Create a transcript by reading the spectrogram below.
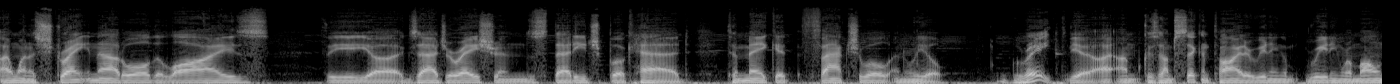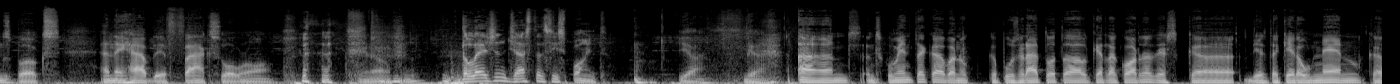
I want to straighten out all the lies, the uh, exaggerations that each book had to make it factual and real. Great. Yeah, I, I'm because I'm sick and tired of reading reading Ramones books, and they have their facts all wrong. you know. The Legend Justice's Point. Yeah. Yeah. ens, ens comenta que, bueno, que posarà tot el que recorda des, que, des de que era un nen, que,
